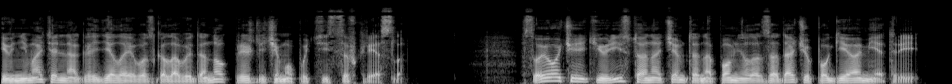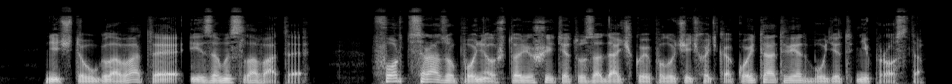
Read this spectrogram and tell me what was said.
и внимательно оглядела его с головы до ног, прежде чем опуститься в кресло. В свою очередь юристу она чем-то напомнила задачу по геометрии, нечто угловатое и замысловатое. Форд сразу понял, что решить эту задачку и получить хоть какой-то ответ будет непросто.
